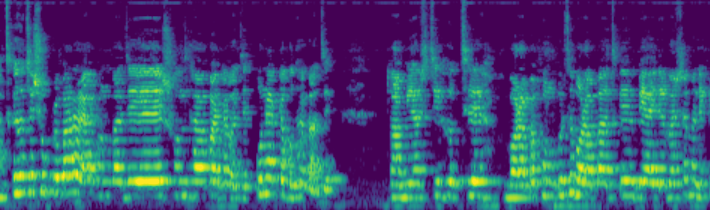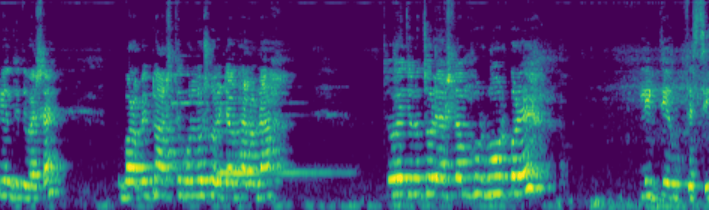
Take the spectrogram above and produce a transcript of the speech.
আজকে হচ্ছে শুক্রবার আর এখন বাজে সন্ধ্যা কয়টা বাজে? কোনো একটা বোধহয় বাজে। তো আমি আসছি হচ্ছে বড়াপা ফোন করছে। বড়াপা আজকে বেআইনের বাসায় মানে প্রিয়ন্তিতে বাসায়। বড়াপা একটু আসতে বলল, শরীরটা ভালো না। তো এই জন্য চলে আসলাম হুড়মুড় করে। লিফট দিয়ে উঠতেছি।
